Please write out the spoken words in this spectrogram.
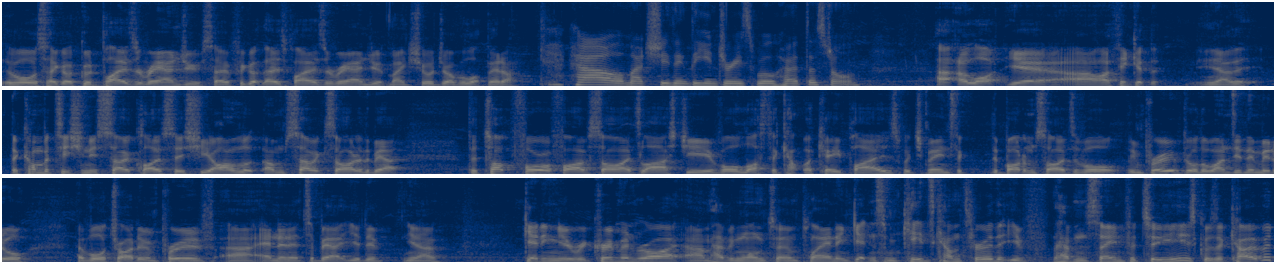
they've also got good players around you. So if we've got those players around you, it makes your job a lot better. How much do you think the injuries will hurt the Storm? Uh, a lot, yeah. Uh, I think it, you know the, the competition is so close this year. I look, I'm so excited about the top four or five sides last year have all lost a couple of key players, which means the, the bottom sides have all improved, or the ones in the middle have all tried to improve. Uh, and then it's about you to, you know, getting your recruitment right, um, having long-term planning, getting some kids come through that you haven't seen for two years because of COVID.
